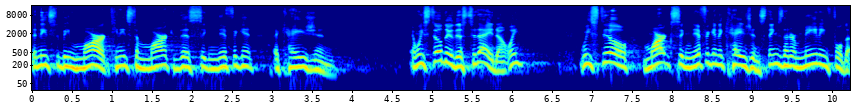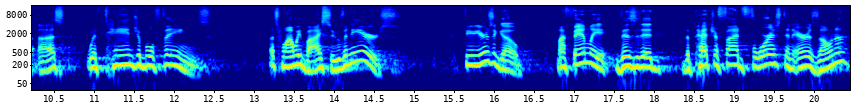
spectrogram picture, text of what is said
that needs to be marked. He needs to mark this significant occasion. And we still do this today, don't we? We still mark significant occasions, things that are meaningful to us, with tangible things. That's why we buy souvenirs. A few years ago, my family visited the petrified forest in Arizona.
